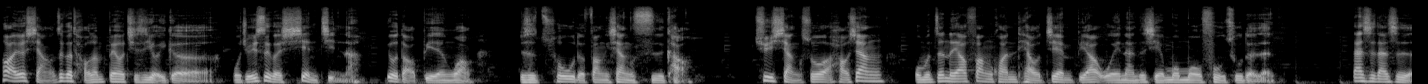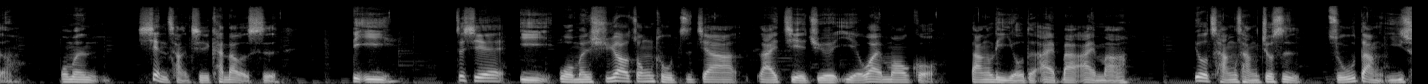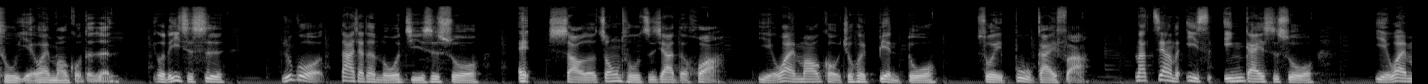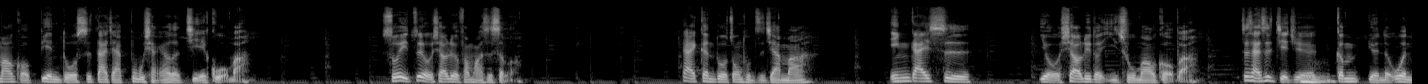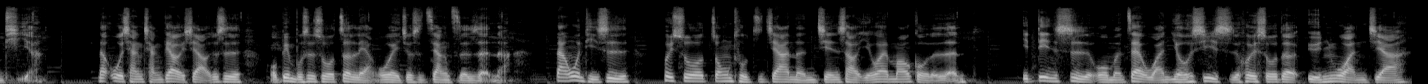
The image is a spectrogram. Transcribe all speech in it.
后来又想，这个讨论背后其实有一个，我觉得是个陷阱啊，诱导别人往就是错误的方向思考，去想说，好像我们真的要放宽条件，不要为难这些默默付出的人。但是，但是我们现场其实看到的是，第一，这些以我们需要中途之家来解决野外猫狗当理由的爱爸爱妈，又常常就是阻挡移除野外猫狗的人。我的意思是，如果大家的逻辑是说，哎，少了中途之家的话，野外猫狗就会变多，所以不该罚。那这样的意思应该是说，野外猫狗变多是大家不想要的结果嘛？所以最有效率的方法是什么？盖更多中途之家吗？应该是有效率的移除猫狗吧，这才是解决根源的问题啊。嗯、那我想强调一下，就是我并不是说这两位就是这样子的人啊，但问题是会说中途之家能减少野外猫狗的人，一定是我们在玩游戏时会说的云玩家，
